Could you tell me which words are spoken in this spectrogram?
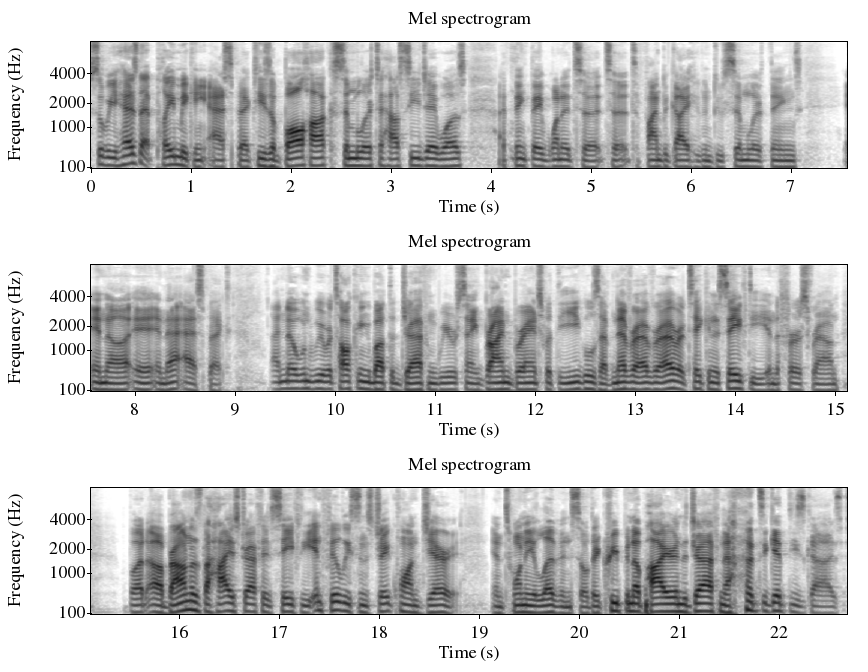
So he has that playmaking aspect. He's a ball hawk, similar to how CJ was. I think they wanted to to, to find a guy who can do similar things in uh, in that aspect. I know when we were talking about the draft and we were saying Brian Branch, with the Eagles have never, ever, ever taken a safety in the first round. But uh, Brown is the highest drafted safety in Philly since Jaiquawn Jarrett in 2011. So they're creeping up higher in the draft now to get these guys.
